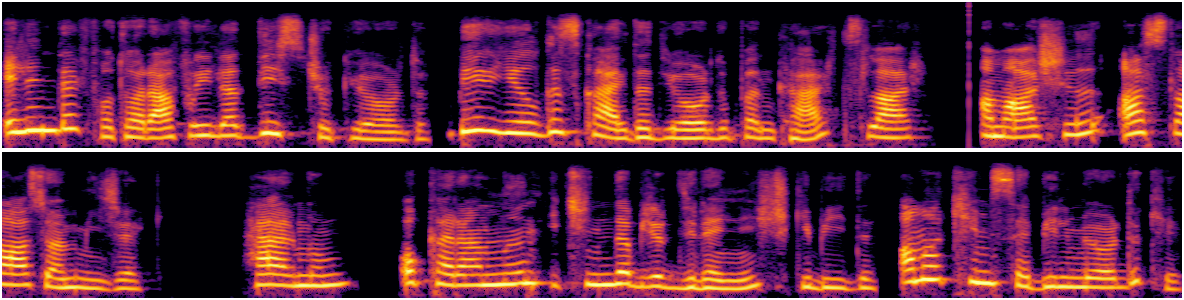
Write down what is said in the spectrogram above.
elinde fotoğrafıyla diz çöküyordu. Bir yıldız kaydediyordu pankartlar, ama ışığı asla sönmeyecek. Her mum, o karanlığın içinde bir direniş gibiydi. Ama kimse bilmiyordu ki,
